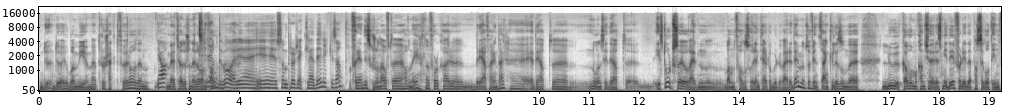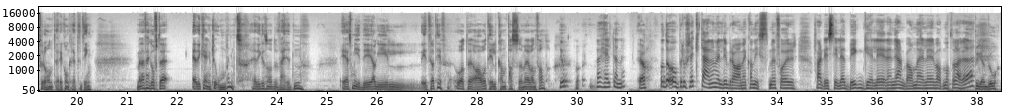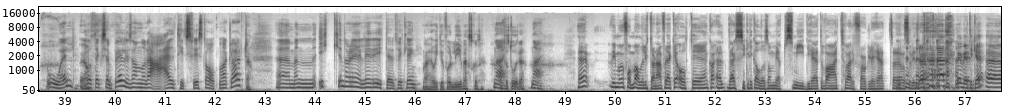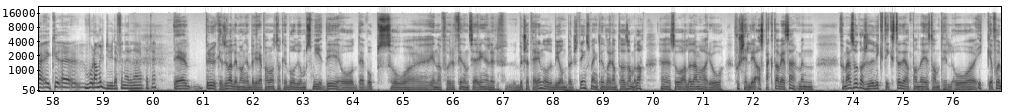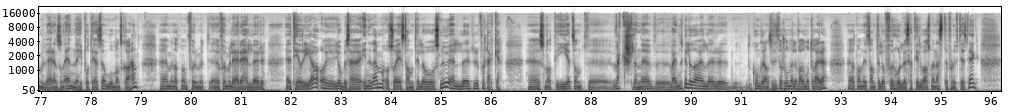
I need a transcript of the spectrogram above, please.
Du, du har jobba mye med prosjekt før òg, ja, med tradisjonelle vannfall? 30 år i, i, som prosjektleder, ikke sant. For en diskusjon jeg ofte havner i når folk har eh, bred erfaring der, eh, er det at eh, noen sier det at i stort så er jo verden vannfallsorientert og burde være det, men så finnes det enkelte sånne luker hvor man kan kjøre smidig fordi det passer godt inn for å håndtere konkrete ting. Men jeg tenker ofte, er det ikke egentlig omvendt? Er det ikke sånn at verden er smidig, agil, iterativ, og at det av og til kan passe med vannfall. Jo, jeg er helt enig. Ja. Og, det, og prosjekt er en veldig bra mekanisme for ferdigstille et bygg eller en jernbane eller hva det måtte være. Bygge en bro. OL, Ja. godt eksempel. Liksom når det er tidsfrist og alt må være klart. Ja. Eh, Men ikke når det gjelder IT-utvikling. Nei, og ikke for livet, skal vi si. Nei. Alt det store. Nei. Eh, vi må jo få med alle lytterne her, for det er, ikke alltid, det er sikkert ikke alle som vet smidighet, hva er tverrfaglighet osv. Jeg vet ikke. Hvordan vil du definere det, Petter? Det brukes jo veldig mange begreper. Man snakker både om smidig og DevOps og innenfor finansiering eller budsjettering og beyond budgeting, som egentlig er en variant av det samme. Da. Så alle dem har jo forskjellige aspekter ved seg. Men for meg så er kanskje det viktigste det at man er i stand til å ikke formulere en sånn endehypotese om hvor man skal hen, men at man formulerer heller teorier og jobber seg inn i dem, og så er i stand til å snu eller forsterke. Sånn at i et sånt vekslende verdensbilde, da, eller konkurransesituasjon eller hva det måtte være, at man er i stand til å forholde seg til hva som er neste fornuftige steg,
